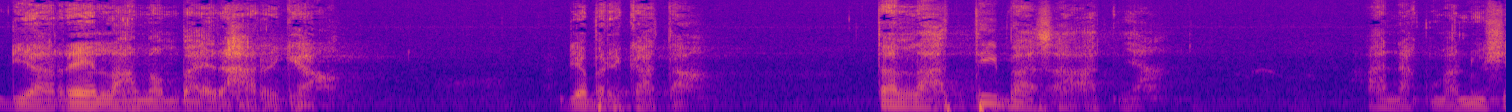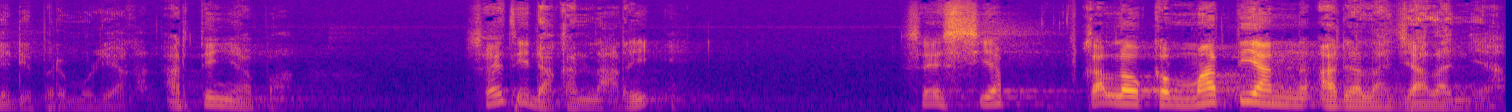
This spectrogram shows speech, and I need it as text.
Dia rela membayar harga. Dia berkata, telah tiba saatnya anak manusia dipermuliakan. Artinya apa? Saya tidak akan lari. Saya siap kalau kematian adalah jalannya.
